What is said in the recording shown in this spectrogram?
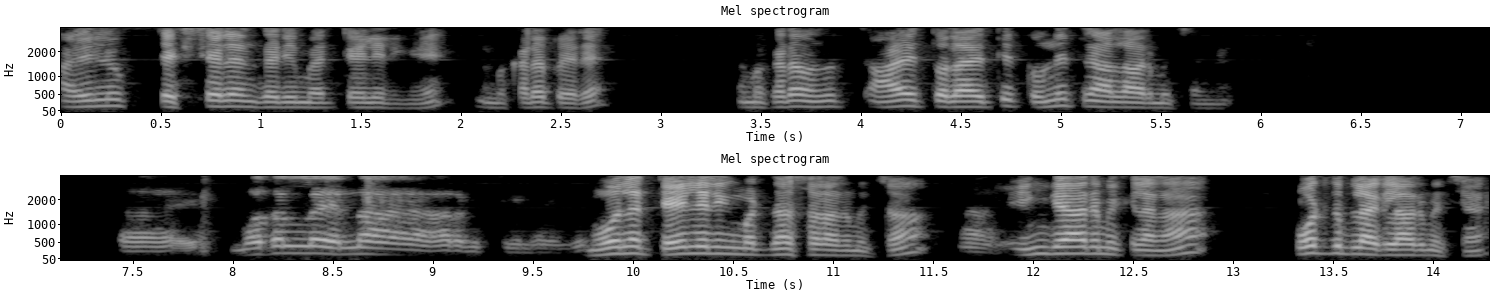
I look textile and readymade tailoring நம்ம கடை பேர் நம்ம கடை வந்து ஆயிரத்தி தொள்ளாயிரத்தி தொண்ணூற்றி நாலில் ஆரம்பித்தாங்க முதல்ல என்ன ஆரம்பிச்சீங்க? முதல்ல டெய்லரிங் மட்டும்தான் சார் ஆரம்பித்தோம். இங்கே ஆரம்பிக்கலைன்னா போர்ட் பிளாக்ல ஆரம்பித்தேன்.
